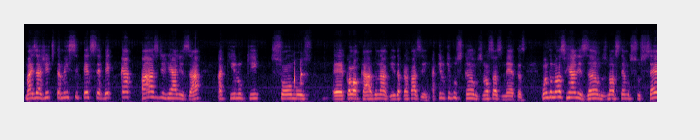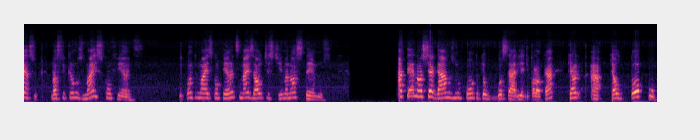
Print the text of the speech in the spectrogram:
mas a gente também se perceber capaz de realizar aquilo que somos é, colocado na vida para fazer, aquilo que buscamos, nossas metas. Quando nós realizamos, nós temos sucesso, nós ficamos mais confiantes. E quanto mais confiantes, mais autoestima nós temos até nós chegarmos no ponto que eu gostaria de colocar, que é, a, que é o topo,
